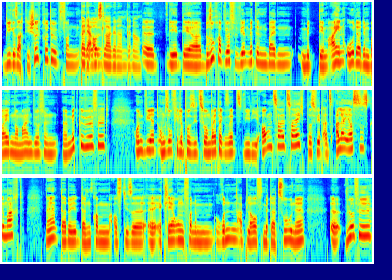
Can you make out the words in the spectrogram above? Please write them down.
Wie gesagt, die Schildkröte von Bei der äh, Auslage dann, genau. äh, die, der Besucherwürfel wird mit den beiden, mit dem einen oder den beiden normalen Würfeln äh, mitgewürfelt und wird um so viele Positionen weitergesetzt, wie die Augenzahl zeigt. Das wird als allererstes gemacht. Ne? Dadurch, dann kommen auf diese äh, Erklärung von einem Rundenablauf mit dazu, ne? Äh, Würfel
